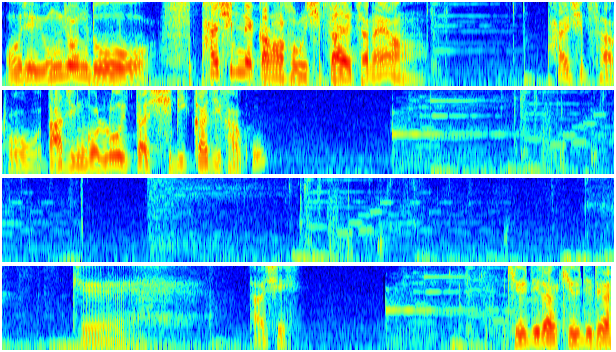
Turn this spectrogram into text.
어제 용전도 80렙 강화석으로 14 했잖아요. 84로 낮은 걸로 일단 12까지 가고. 오케이. 다시. 길들여 길들여.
